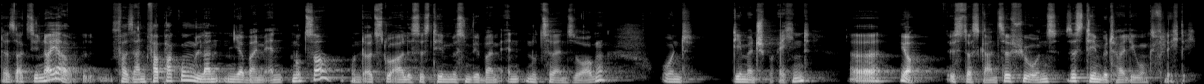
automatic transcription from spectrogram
Da sagt sie, naja, Versandverpackungen landen ja beim Endnutzer und als duales System müssen wir beim Endnutzer entsorgen und dementsprechend, äh, ja, ist das Ganze für uns systembeteiligungspflichtig.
